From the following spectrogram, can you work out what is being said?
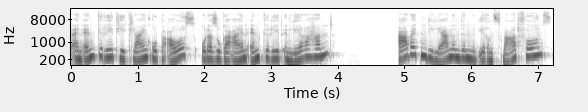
ein Endgerät je Kleingruppe aus oder sogar ein Endgerät in Lehrerhand? Arbeiten die Lernenden mit ihren Smartphones?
